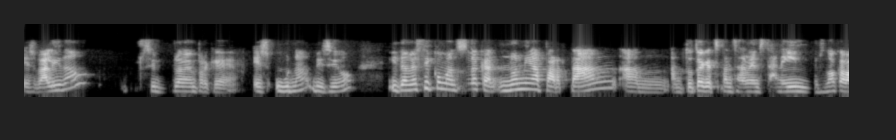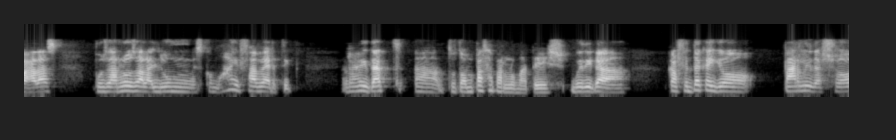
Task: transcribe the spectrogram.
és vàlida, simplement perquè és una visió, i també estic convençuda que no n'hi ha per tant amb, amb tots aquests pensaments tan íntims, no? que a vegades posar-los a la llum és com, ai, fa vèrtic. En realitat, eh, tothom passa per lo mateix. Vull dir que, que el fet de que jo parli d'això,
